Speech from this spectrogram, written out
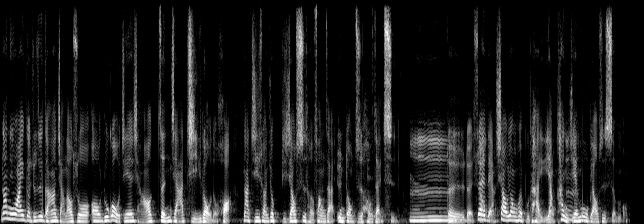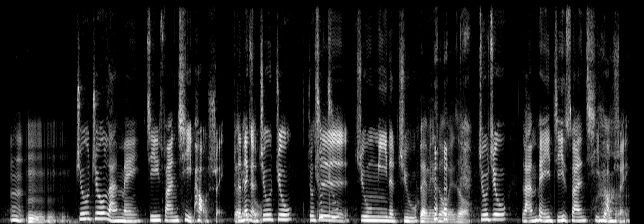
那另外一个就是刚刚讲到说，哦，如果我今天想要增加肌肉的话，那肌酸就比较适合放在运动之后再吃。嗯，对对对对，所以两效用会不太一样，看你今天目标是什么。嗯。嗯嗯嗯嗯，啾啾蓝莓肌酸气泡水的那个啾啾。就是啾咪的啾，对，没错没错，啾啾蓝莓肌酸气泡水，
